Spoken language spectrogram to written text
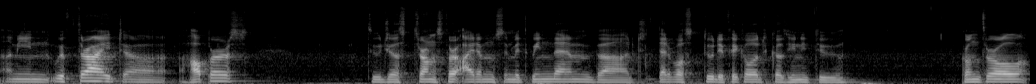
I mean, we've tried uh, hoppers to just transfer items in between them, but that was too difficult because you need to control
